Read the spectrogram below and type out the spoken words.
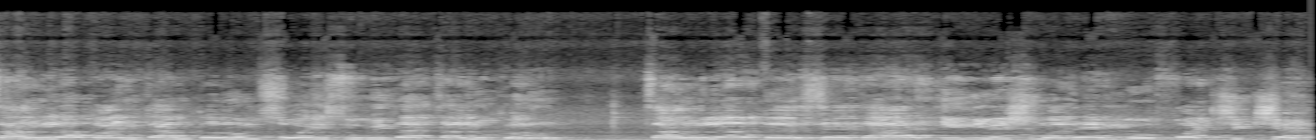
चांगलं बांधकाम करून सोयी सुविधा चालू करून चांगलं दर्जेदार इंग्लिशमध्ये मोफत शिक्षण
